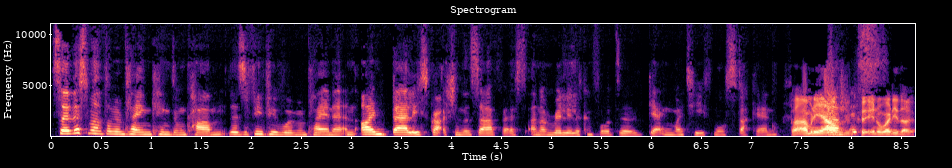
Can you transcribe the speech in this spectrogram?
So this month I've been playing Kingdom Come. There's a few people who've been playing it, and I'm barely scratching the surface. And I'm really looking forward to getting my teeth more stuck in. But how many hours Um, have you put in already, though?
